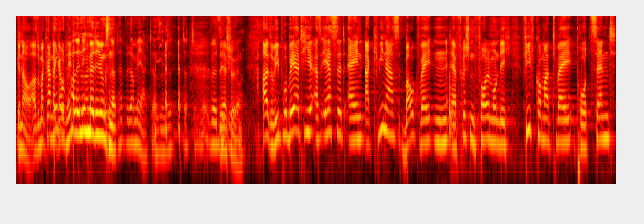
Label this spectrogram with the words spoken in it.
Genau, also man kann da gut hin. alle nicht mehr die Jüngsten, das habt ihr da merkt. Also, das, das Sehr schön. So. Also, wie probiert hier als erstes ein Aquinas Bauchwelten, erfrischend vollmundig, 5,2 Prozent.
